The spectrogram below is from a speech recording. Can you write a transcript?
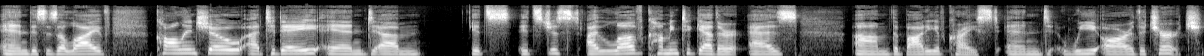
And this is a live call in show uh, today. And um, it's, it's just, I love coming together as um, the body of Christ, and we are the church,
